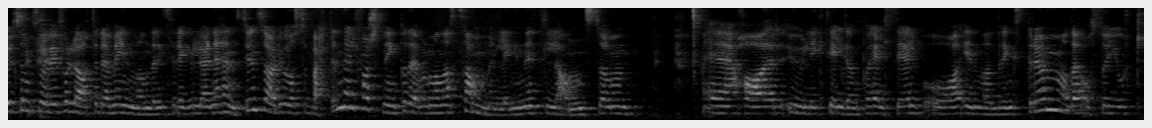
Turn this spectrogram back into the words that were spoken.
liksom, Før vi forlater det med innvandringsregulerende hensyn, så har det jo også vært en del forskning på det hvor man har sammenlignet land som eh, har ulik tilgang på helsehjelp og innvandringsstrøm. Og det er også gjort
